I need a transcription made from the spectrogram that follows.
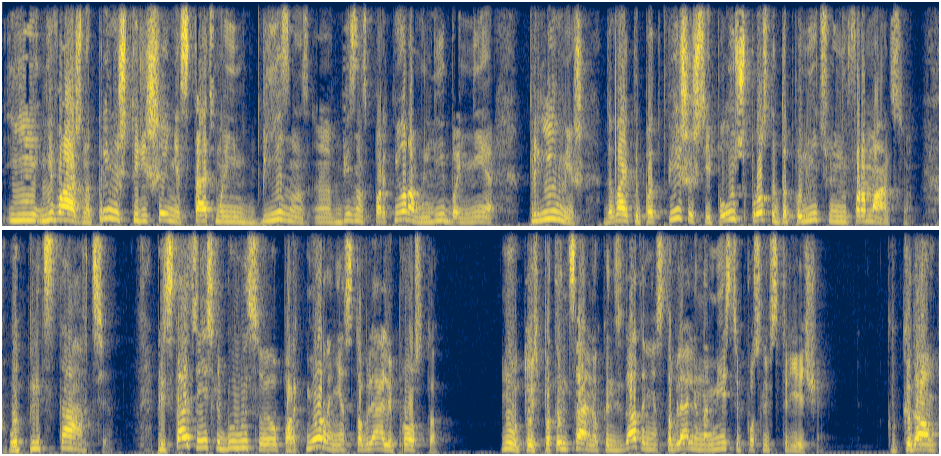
и неважно, примешь ты решение стать моим бизнес, э, бизнес-партнером, либо не примешь, давай ты подпишешься и получишь просто дополнительную информацию. Вот представьте, представьте, если бы вы своего партнера не оставляли просто ну, то есть потенциального кандидата не оставляли на месте после встречи. Когда он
